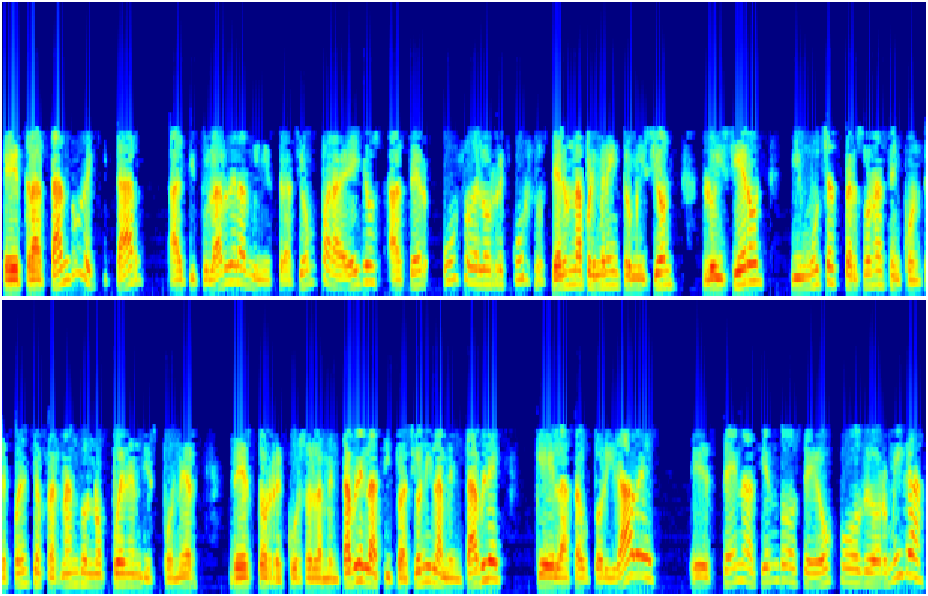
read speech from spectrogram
eh, tratando de quitar al titular de la administración para ellos hacer uso de los recursos. Ya en una primera intromisión lo hicieron y muchas personas en consecuencia, Fernando, no pueden disponer de estos recursos. Lamentable la situación y lamentable que las autoridades estén haciéndose ojo de hormiga.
